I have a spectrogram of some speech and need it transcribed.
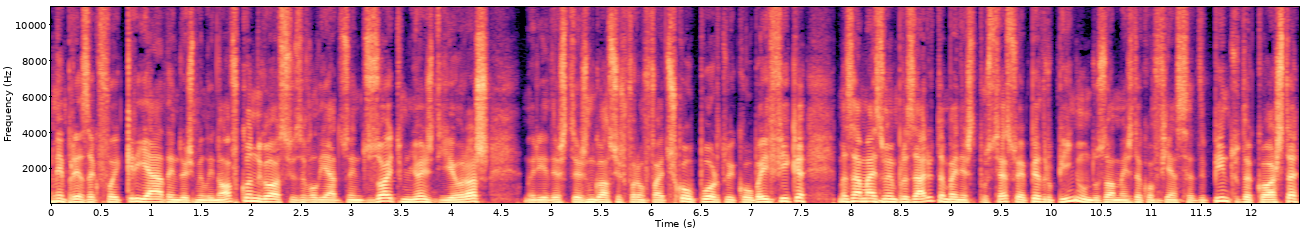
uma empresa que foi criada em 2009 com negócios avaliados em 18 milhões de euros. A maioria destes negócios foram feitos com o Porto e com o Benfica, mas há mais um empresário também neste processo, é Pedro Pinho, um dos homens da confiança de Pinto da Costa.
